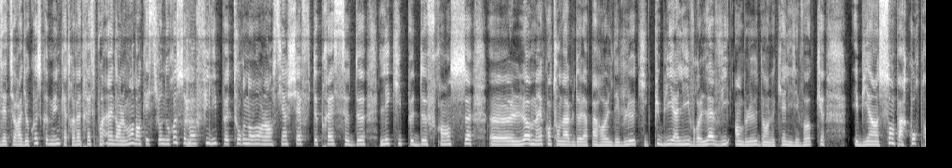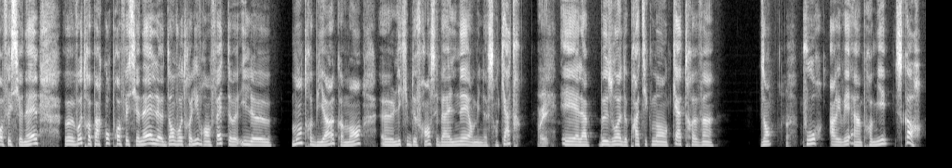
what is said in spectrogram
Vous êtes sur Radio Cause Commune 93.1 dans le monde en question. Nous recevons Philippe Tournon, l'ancien chef de presse de l'équipe de France, euh, l'homme incontournable de la parole des Bleus, qui publie un livre La vie en bleu dans lequel il évoque eh bien, son parcours professionnel. Euh, votre parcours professionnel, dans votre livre, en fait, euh, il euh, montre bien comment l'équipe de France, eh ben, elle naît en 1904. Et elle a besoin de pratiquement 80 ans pour arriver à un premier score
